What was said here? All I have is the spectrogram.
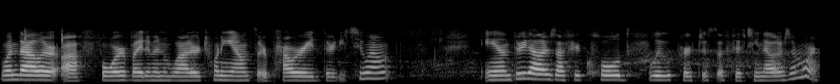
One dollar off four vitamin water 20 ounce or Powerade 32 ounce. And three dollars off your cold flu purchase of $15 or more.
